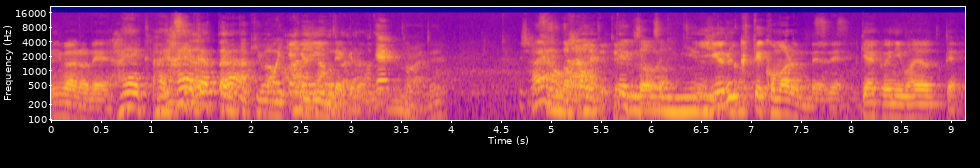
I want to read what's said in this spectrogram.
今のね早くはい早かったらいいんだけど。早い方がポンって言ってる。そうそう。緩くて困るんだよね。逆に迷って。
